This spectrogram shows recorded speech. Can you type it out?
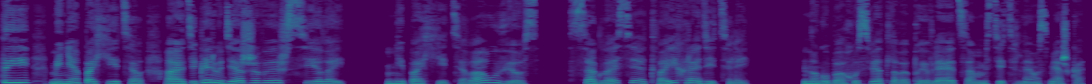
ты меня похитил, а теперь удерживаешь силой. Не похитил, а увез. С согласия твоих родителей. На губах у Светлого появляется мстительная усмешка.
